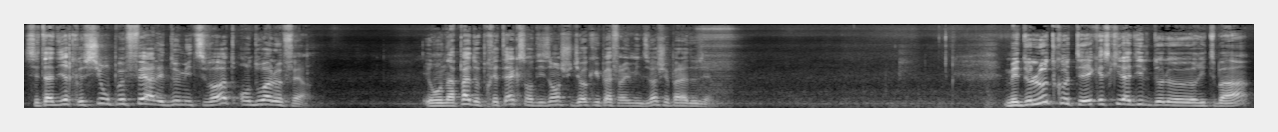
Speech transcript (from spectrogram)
C'est-à-dire que si on peut faire les deux mitzvot, on doit le faire. Et on n'a pas de prétexte en disant je suis déjà occupé à faire une mitzvah, je fais pas la deuxième. Mais de l'autre côté, qu'est-ce qu'il a dit de le Ritba?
